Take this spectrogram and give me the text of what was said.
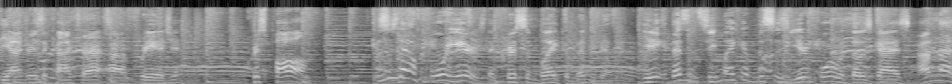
DeAndre's a contract uh, free agent. Chris Paul. This is now four years that Chris and Blake have been together. It doesn't seem like it. This is year four with those guys. I'm not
